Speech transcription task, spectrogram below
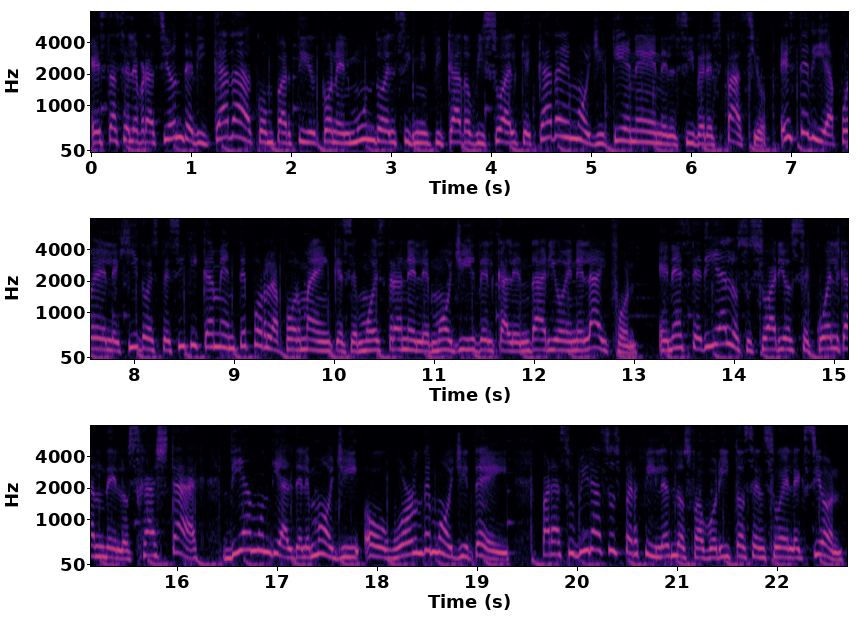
Esta celebración dedicada a compartir con el mundo el significado visual que cada emoji tiene en el ciberespacio. Este día fue elegido específicamente por la forma en que se muestran el emoji del calendario en el iPhone. En este día los usuarios se cuelgan de los hashtags Día Mundial del Emoji o World Emoji Day para subir a sus perfiles los favoritos en su elección,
